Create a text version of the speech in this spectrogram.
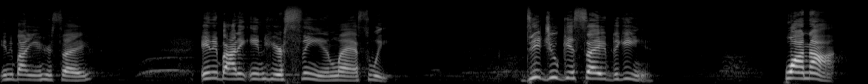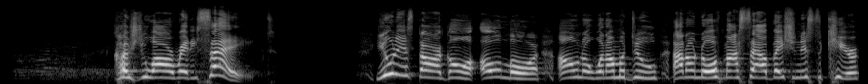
Anybody in here saved? Anybody in here sinned last week? Did you get saved again? Why not? Because you already saved. You didn't start going, oh Lord, I don't know what I'm gonna do. I don't know if my salvation is secure.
